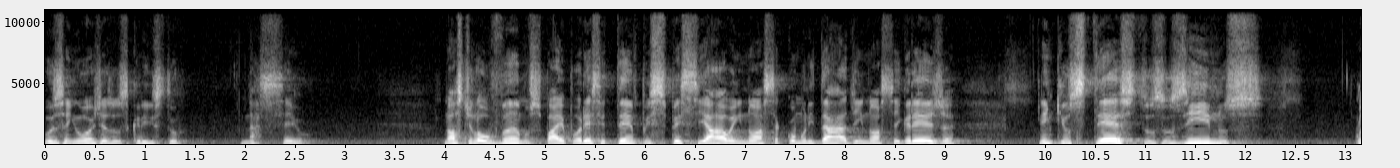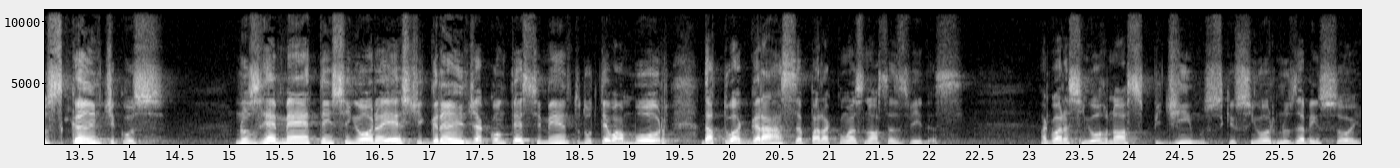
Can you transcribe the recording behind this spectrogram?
O Senhor Jesus Cristo nasceu. Nós te louvamos, Pai, por esse tempo especial em nossa comunidade, em nossa igreja, em que os textos, os hinos, os cânticos nos remetem, Senhor, a este grande acontecimento do teu amor, da tua graça para com as nossas vidas. Agora, Senhor, nós pedimos que o Senhor nos abençoe,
